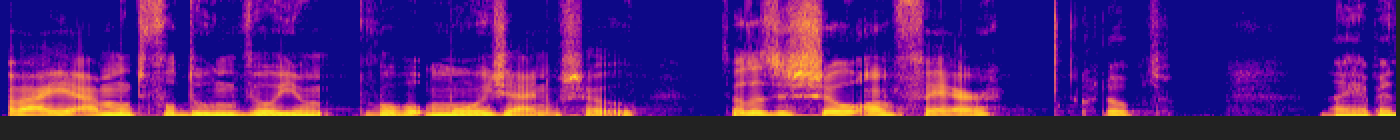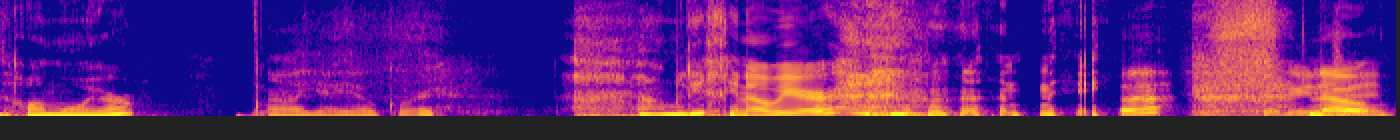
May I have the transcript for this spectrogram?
waar je aan moet voldoen, wil je bijvoorbeeld mooi zijn of zo. Terwijl het is zo unfair. Klopt. Nou, jij bent gewoon mooi hoor. Ah, jij ook hoor. Waarom lieg je nou weer? nee. Nou, zijn.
